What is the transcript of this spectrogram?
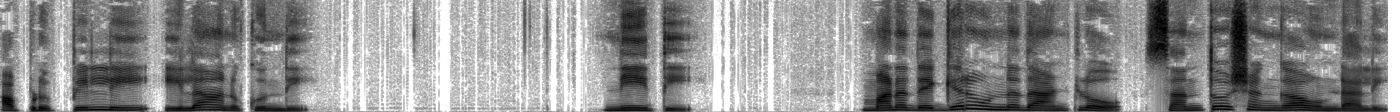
అప్పుడు పిల్లి ఇలా అనుకుంది. నీతి మన దగ్గర ఉన్నదాంట్లో సంతోషంగా ఉండాలి.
